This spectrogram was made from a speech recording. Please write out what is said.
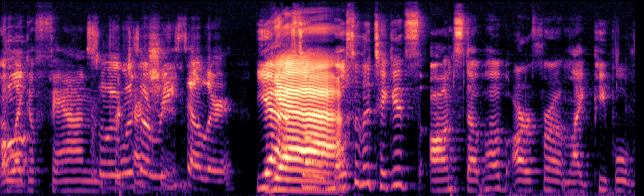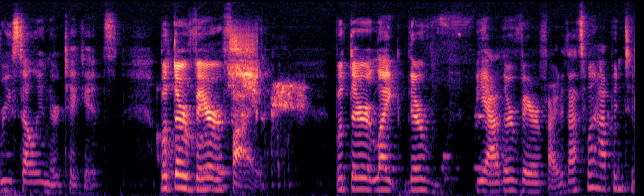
uh, Oh, like a fan So it was a reseller. Yeah, Yeah. So most of the tickets on StubHub are from like people reselling their tickets, but they're verified. But they're like they're yeah they're verified. That's what happened to.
